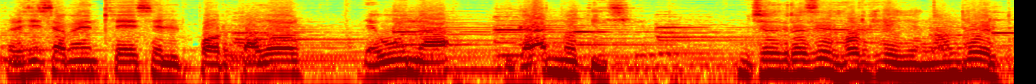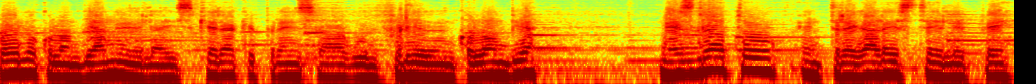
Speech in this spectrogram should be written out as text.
precisamente es el portador de una gran noticia. Muchas gracias Jorge y en nombre del pueblo colombiano y de la disquera que prensa Wilfrido en Colombia, me es grato entregar este LP,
